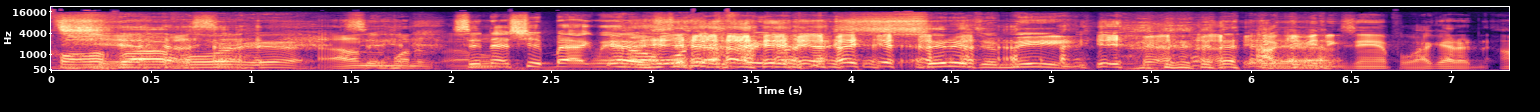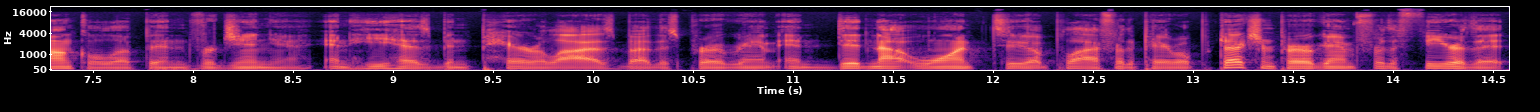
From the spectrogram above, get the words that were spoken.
I qualify Yeah, for that's- it? Yeah. I don't even want to Send that shit back, man. Yeah, I don't want that for you. Yeah. Send it to me. I'll give you an example. I got an uncle up in Virginia, and he has been paralyzed by this program and did not want to apply for the payroll protection program for the fear that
